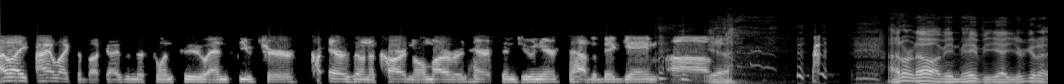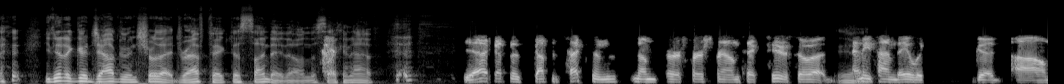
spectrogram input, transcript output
I like I like the Buckeyes in this one too, and future Arizona Cardinal Marvin Harrison Jr. to have a big game. Um, Yeah. I don't know. I mean, maybe. Yeah, you're gonna. You did a good job to ensure that draft pick this Sunday, though, in the second half. yeah, got the got the Texans number first round pick too. So uh, Yeah. anytime they look good. Um,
